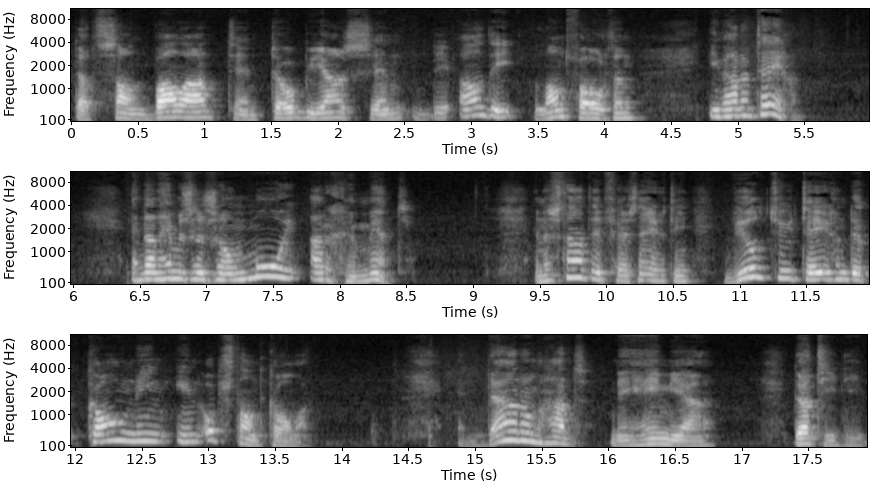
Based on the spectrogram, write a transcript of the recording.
dat Sanballat en Tobias en al die landvoogden, die waren tegen. En dan hebben ze zo'n mooi argument. En dan staat in vers 19: Wilt u tegen de koning in opstand komen? En daarom had Nehemia dat hij die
